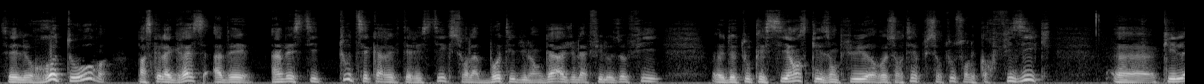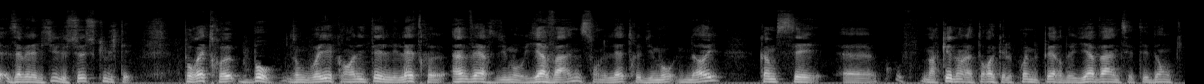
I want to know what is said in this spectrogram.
C'est le retour, parce que la Grèce avait investi toutes ses caractéristiques sur la beauté du langage, de la philosophie, euh, de toutes les sciences qu'ils ont pu ressortir, puis surtout sur le corps physique euh, qu'ils avaient l'habitude de se sculpter pour être beau. Donc vous voyez qu'en réalité, les lettres inverses du mot Yavan sont les lettres du mot Noy, comme c'est euh, marqué dans la Torah que le premier père de Yavan, c'était donc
